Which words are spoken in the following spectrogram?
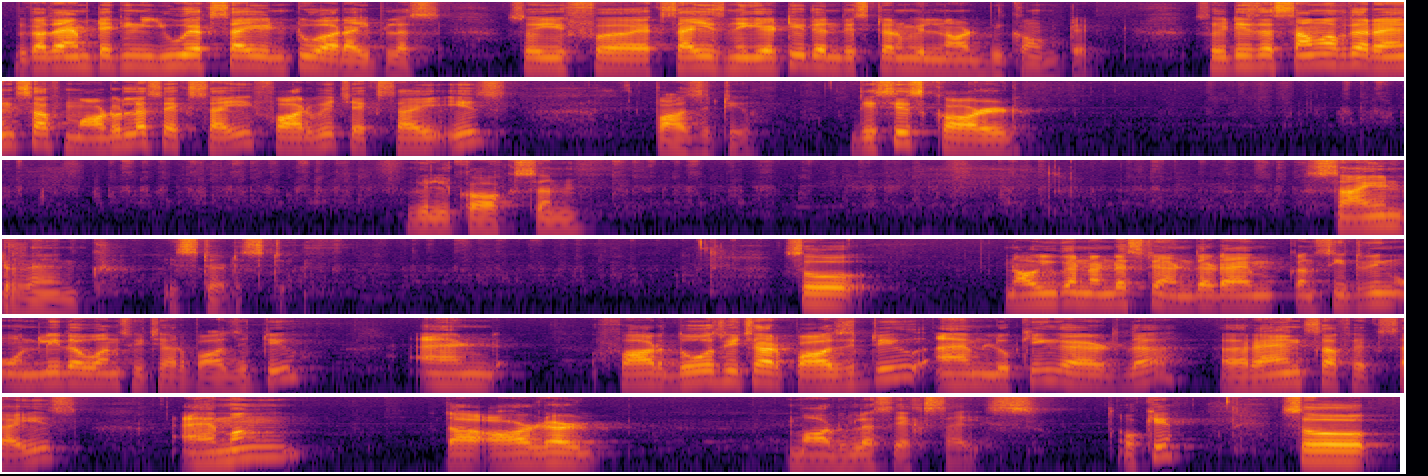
because I am taking u x i into r i plus. So, if uh, x i is negative then this term will not be counted. So, it is the sum of the ranks of modulus x i for which x i is positive. This is called Wilcoxon signed rank statistic. So, now you can understand that I am considering only the ones which are positive and for those which are positive I am looking at the ranks of i's among the ordered modulus i's. Okay. So,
